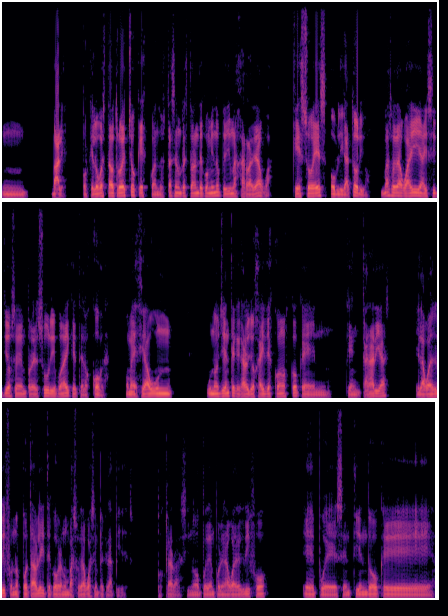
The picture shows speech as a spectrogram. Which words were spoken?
Mm, vale, porque luego está otro hecho que es cuando estás en un restaurante comiendo pedir una jarra de agua, que eso es obligatorio. Vaso de agua ahí, hay sitios en, por el sur y por ahí que te los cobran. O me decía un, un oyente que claro, yo ahí desconozco que en, que en Canarias el agua del grifo no es potable y te cobran un vaso de agua siempre que la pides. Pues claro, si no pueden poner agua del grifo, eh, pues entiendo que,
